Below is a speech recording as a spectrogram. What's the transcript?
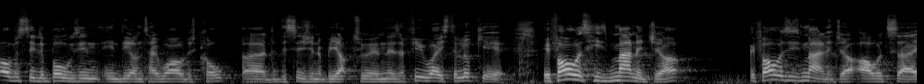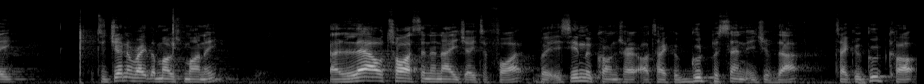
obviously, the ball's in, in Deontay Wilder's court. Uh, the decision will be up to him. There's a few ways to look at it. If I was his manager, if I was his manager, I would say to generate the most money, allow Tyson and AJ to fight, but it's in the contract. I'll take a good percentage of that, take a good cut.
